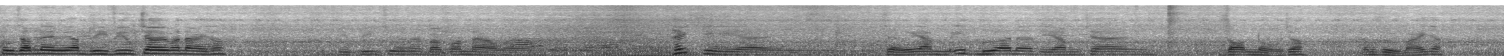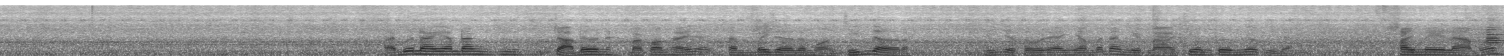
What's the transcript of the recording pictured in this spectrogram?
không dám lên em review chơi con này thôi. Review chưa bà con nào mà thích thì ờ, chờ em ít bữa nữa thì em sẽ dọn nổ cho Em gửi máy cho. Tại bữa nay em đang trả đơn này Bà con thấy đấy, tầm bây giờ là khoảng 9 giờ rồi. 9 giờ tối đây anh em vẫn đang miệt mài chiên cơm nước gì đấy, say mê làm quá.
